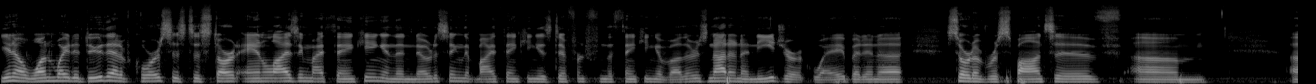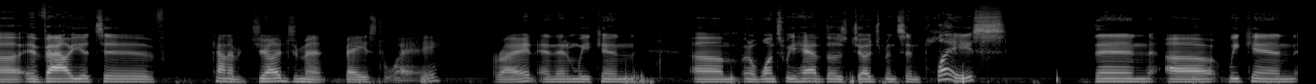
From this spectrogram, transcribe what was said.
you know, one way to do that, of course, is to start analyzing my thinking and then noticing that my thinking is different from the thinking of others, not in a knee-jerk way, but in a sort of responsive, um, uh, evaluative, kind of judgment-based way, right? And then we can, um, you know, once we have those judgments in place, then uh, we can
